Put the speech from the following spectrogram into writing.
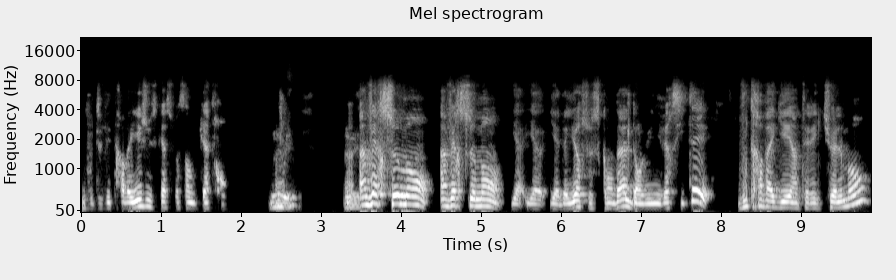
Vous devez travailler jusqu'à 64 ans. Oui. Inversement, inversement, il y a, y a, y a d'ailleurs ce scandale dans l'université. Vous travaillez intellectuellement,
